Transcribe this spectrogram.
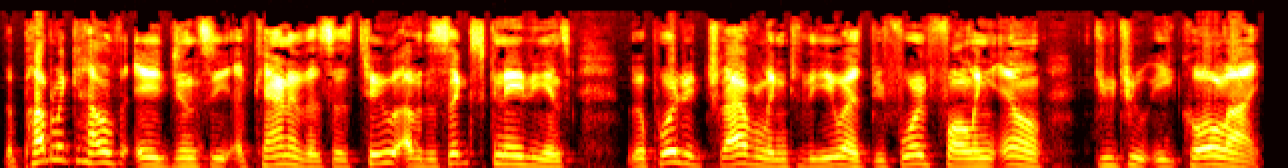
The Public Health Agency of Canada says two of the six Canadians reported traveling to the U.S. before falling ill due to E. coli.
